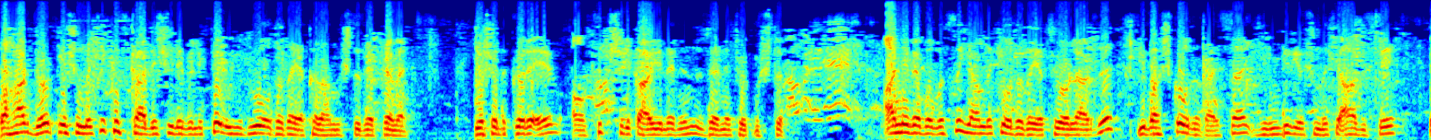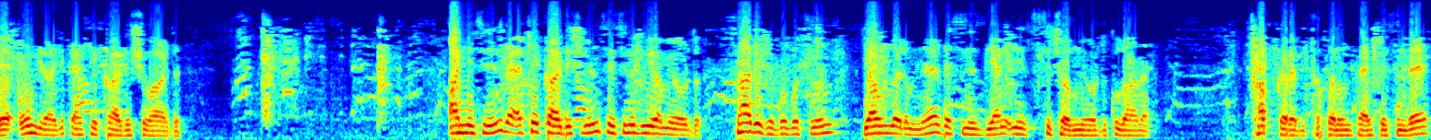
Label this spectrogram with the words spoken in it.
Bahar 4 yaşındaki kız kardeşiyle birlikte uyuduğu odada yakalanmıştı depreme. Yaşadıkları ev 6 kişilik ailelerinin üzerine çökmüştü. Anne ve babası yandaki odada yatıyorlardı. Bir başka odadaysa 21 yaşındaki abisi ve 11 aylık erkek kardeşi vardı. Annesinin ve erkek kardeşinin sesini duyamıyordu. Sadece babasının yavrularım neredesiniz diyen iniltisi çalınıyordu kulağına. Kapkara bir kafanın pençesinde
